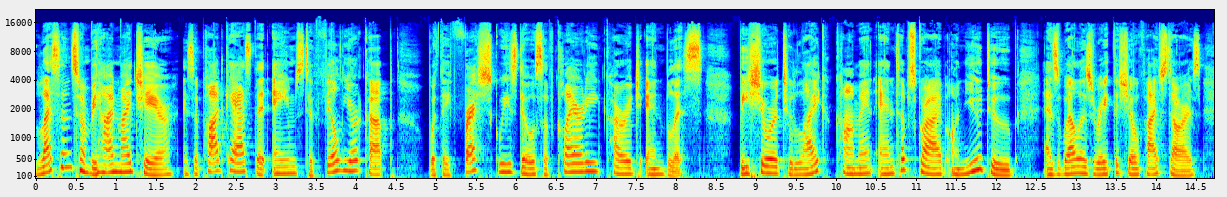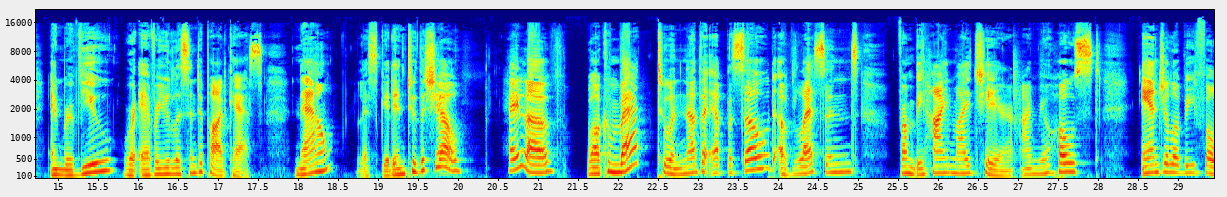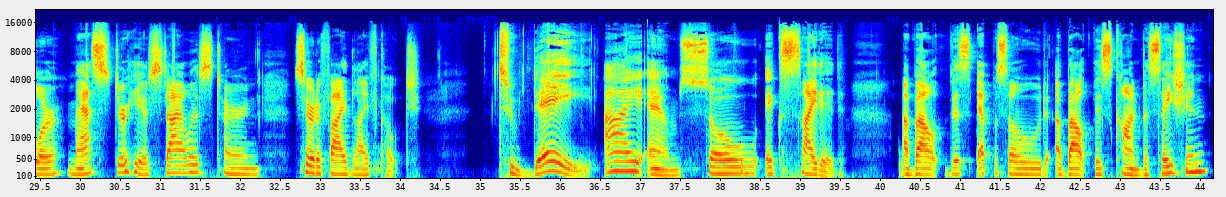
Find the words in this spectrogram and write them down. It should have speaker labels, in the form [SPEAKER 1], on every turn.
[SPEAKER 1] Lessons from Behind My Chair is a podcast that aims to fill your cup with a fresh squeezed dose of clarity, courage, and bliss. Be sure to like, comment, and subscribe on YouTube, as well as rate the show five stars and review wherever you listen to podcasts. Now, let's get into the show. Hey, love. Welcome back to another episode of Lessons from Behind My Chair. I'm your host, Angela B. Fuller, Master Hairstylist turned Certified Life Coach. Today, I am so excited about this episode, about this conversation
